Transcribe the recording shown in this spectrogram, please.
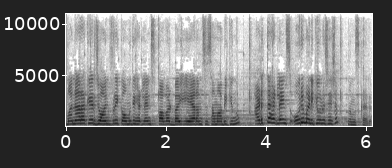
Manara care joint free Kaumudi headlines powered by A R M C സമാപിക്കുന്നു. അടുത്ത ഹെഡ്ലൈൻസ് ഒരു മണിക്കൂറിന് ശേഷം. നമസ്കാരം.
